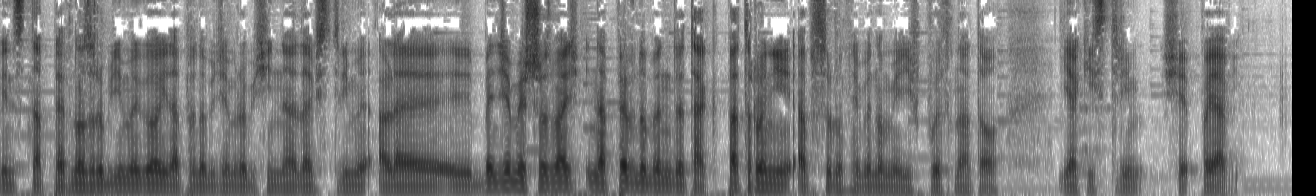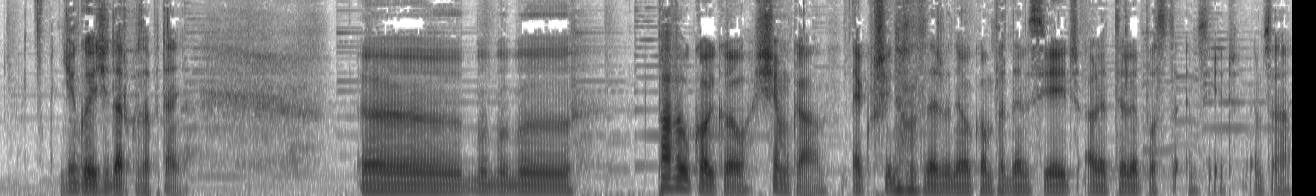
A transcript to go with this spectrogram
więc na pewno zrobimy go i na pewno będziemy robić inne livestreamy, ale y, będziemy jeszcze rozmawiać i na pewno będę tak. Patroni absolutnie będą mieli wpływ na to, jaki stream się pojawi. Dziękuję Ci, Darku, za pytanie. Eee, bu, bu, bu. Paweł Kojko, Siemka. Jak przyjdą, też będę miał komplet MCH, ale tyle posta... MCH, MCH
